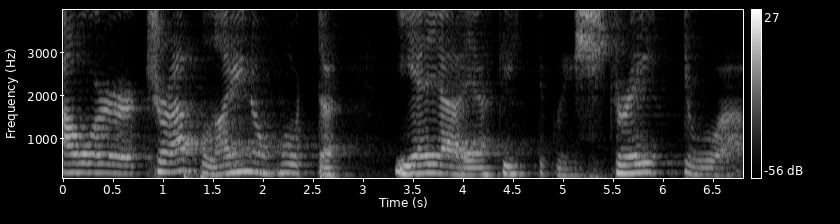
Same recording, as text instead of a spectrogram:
our trap line on muta, yeyaya kitkui straight to a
